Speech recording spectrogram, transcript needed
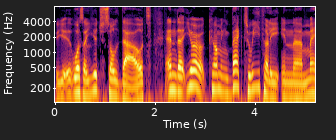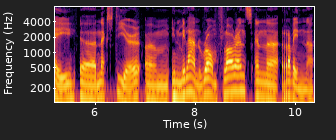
It was a huge sold out. And uh, you're coming back to Italy in uh, May uh, next year um, in Milan, Rome, Florence, and uh, Ravenna.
